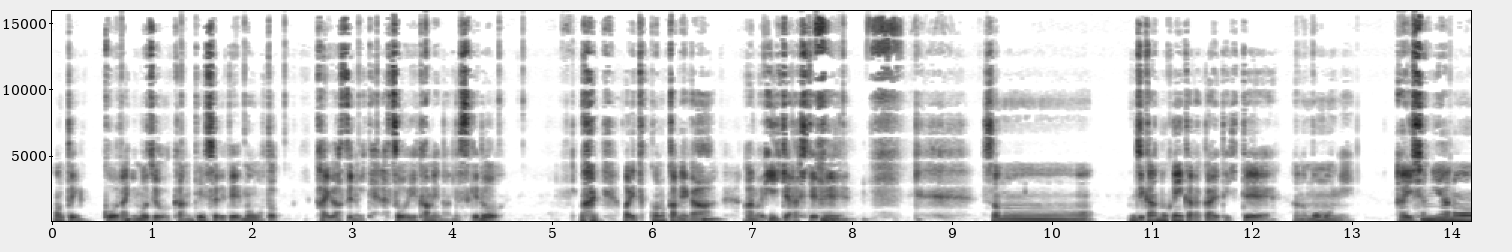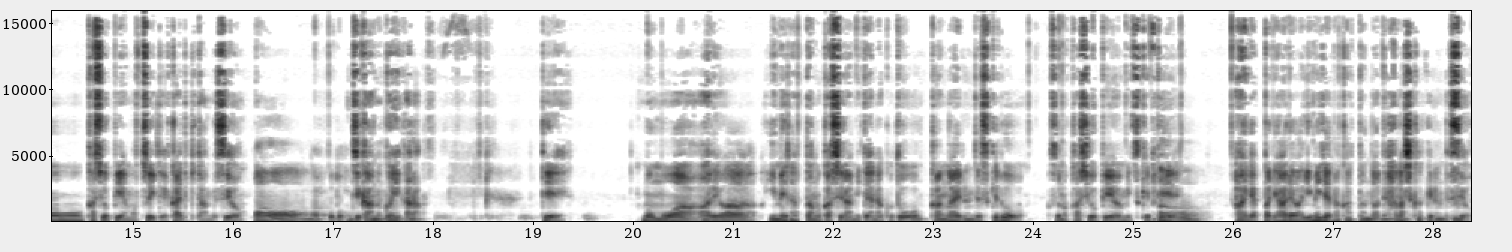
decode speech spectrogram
本当に甲羅に文字を浮かんで、それで桃と会話するみたいな、そういう亀なんですけど、割割とこの亀が、うんあの、いいキャラしてて、その、時間の国から帰ってきて、あの、桃に、あ一緒にあの、カシオペアもついて帰ってきたんですよ。ああ、なるほど。時間の国から。で、モモは、あれは夢だったのかしらみたいなことを考えるんですけど、そのカシオペアを見つけて、あ、やっぱりあれは夢じゃなかったんだって話しかけるんですよ、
